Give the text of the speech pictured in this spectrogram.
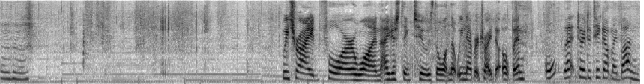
Mm-hmm. We tried four, one. I just think two is the one that we never tried to open. Oh, that tried to take out my bun.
